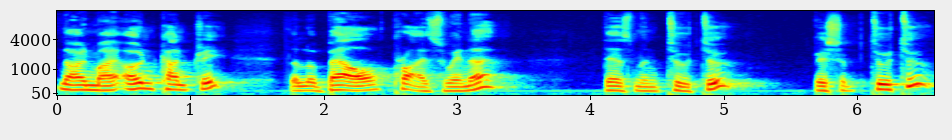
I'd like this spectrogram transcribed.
Now, in my own country, the Nobel Prize winner, Desmond Tutu, Bishop Tutu,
